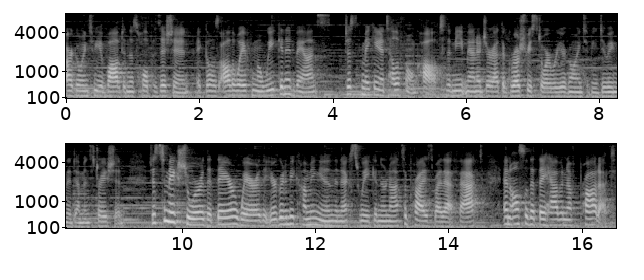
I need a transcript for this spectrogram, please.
are going to be involved in this whole position, it goes all the way from a week in advance, just making a telephone call to the meat manager at the grocery store where you're going to be doing the demonstration, just to make sure that they are aware that you're going to be coming in the next week and they're not surprised by that fact, and also that they have enough product.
